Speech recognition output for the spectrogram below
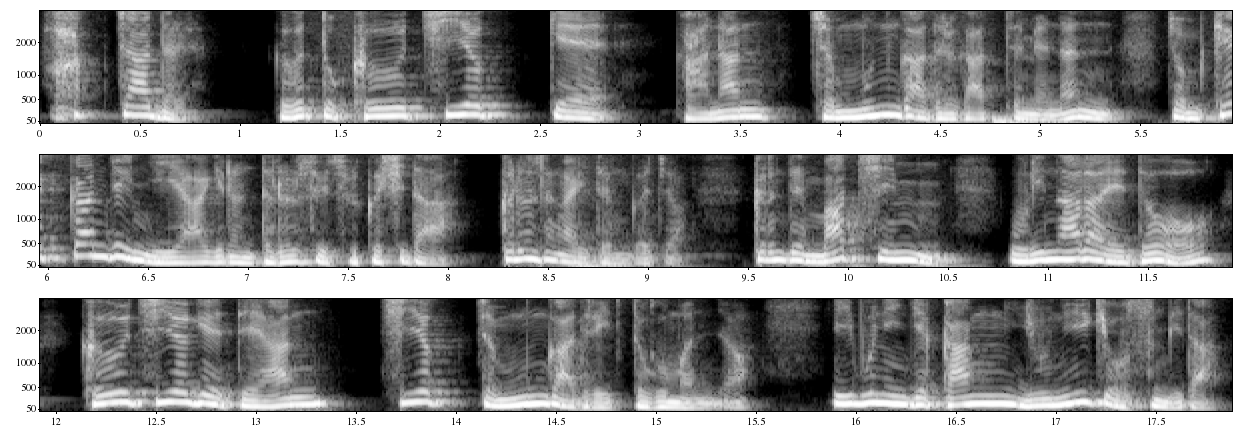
학자들 그것도 그 지역에 관한 전문가들 같으면 좀 객관적인 이야기는 들을 수 있을 것이다. 그런 생각이 든 거죠. 그런데 마침 우리나라에도 그 지역에 대한 지역 전문가들이 있더구먼요. 이분이 이제 강윤희 교수입니다.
